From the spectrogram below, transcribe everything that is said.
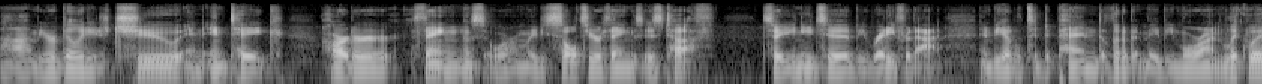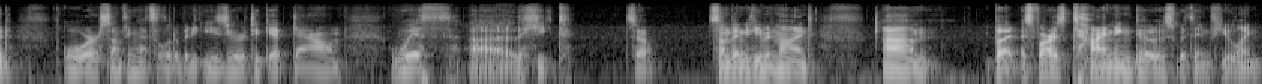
um, your ability to chew and intake harder things or maybe saltier things is tough. So, you need to be ready for that and be able to depend a little bit maybe more on liquid or something that's a little bit easier to get down with uh, the heat. So, something to keep in mind. Um, but as far as timing goes within fueling,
